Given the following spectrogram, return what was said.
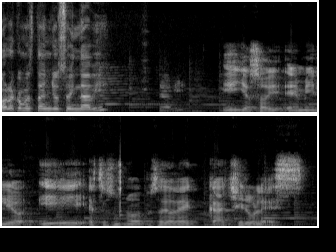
Hola, ¿cómo están? Yo soy Navi. Y yo soy Emilio y esto es un nuevo episodio de Cachirules.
